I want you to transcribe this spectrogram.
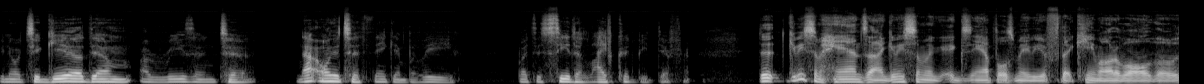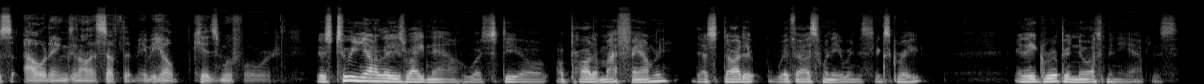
you know, to give them a reason to not only to think and believe, but to see that life could be different. Give me some hands-on. Give me some examples, maybe if that came out of all those outings and all that stuff that maybe help kids move forward. There's two young ladies right now who are still a part of my family that started with us when they were in the sixth grade. And they grew up in North Minneapolis.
